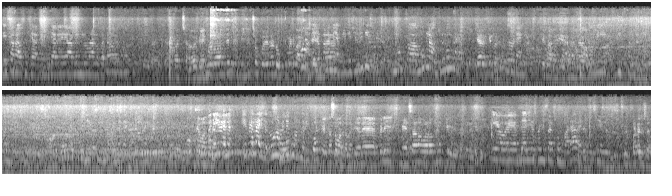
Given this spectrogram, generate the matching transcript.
એ સર આવશે ત્યારે જ્યારે આ બેંગ્લોરવાળાનું બતાવો અચ્છા હવે બેંગ્લોર વાળા જે પેલી બીજી છોકરીના ડોક્યુમેન્ટ બાકી છે એ પર એમના મેં એપ્લિકેશન લીધી છે મુક મોકલાવું છું મંગાવ્યા ક્યારે કેટલા થોડો ટાઈમ લાગશે કેટલા ઓકે વાંધો અને એ પહેલા આવી જતો હું હમેથી ફોન કરીશ ઓકે કશો વાંધો નથી અને પેલી મહેસાણા કેવી રીતે કરીશ એ હવે બે દિવસ પછી સર સોમવારે આવે તો પછી એમ પટેલ સર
